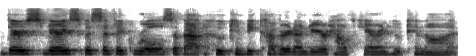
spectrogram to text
there's very specific rules about who can be covered under your healthcare and who cannot.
